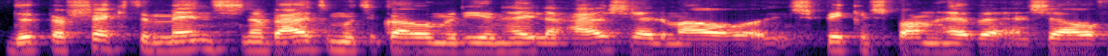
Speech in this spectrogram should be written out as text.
de perfecte mens naar buiten moeten komen, die een hele huis helemaal in spik en span hebben en zelf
